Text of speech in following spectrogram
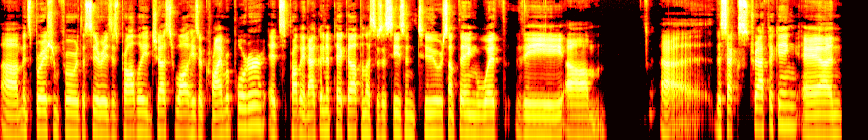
um, inspiration for the series is probably just while he's a crime reporter. It's probably not going to pick up unless there's a season two or something with the um, uh, the sex trafficking and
